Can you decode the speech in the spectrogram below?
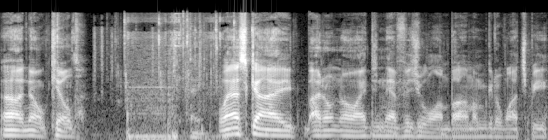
Uh, no, killed. Okay. Last guy, I don't know, I didn't have visual on bomb. I'm gonna watch B.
